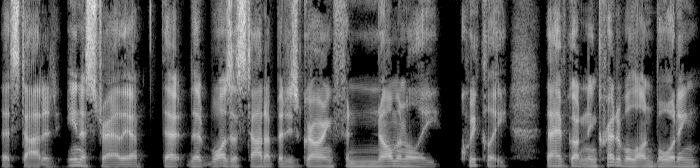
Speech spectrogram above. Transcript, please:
that started in Australia that, that was a startup, but is growing phenomenally quickly. They have got an incredible onboarding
